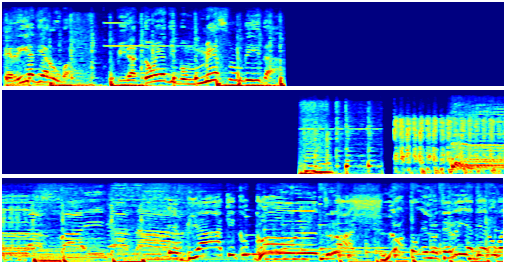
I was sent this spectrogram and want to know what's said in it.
Teria de Aruba, viradonha de Bom Mesmo Vida. É Biaki com Gold Rush, Loto e Loteria de Aruba.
